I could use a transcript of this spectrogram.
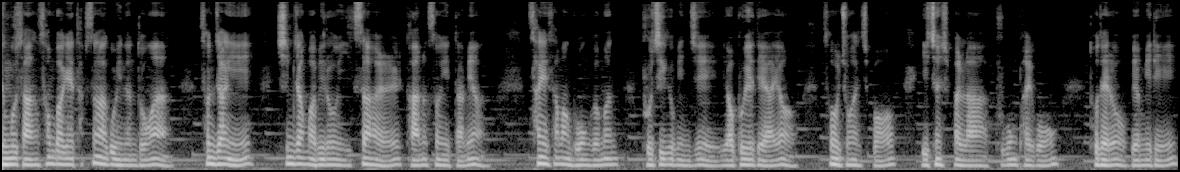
직무상 선박에 탑승하고 있는 동안 선장이 심장마비로 익사할 가능성이 있다면 상해 사망보험금은 부지급인지 여부에 대하여 서울중앙지법 2018라 9080 토대로 면밀히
